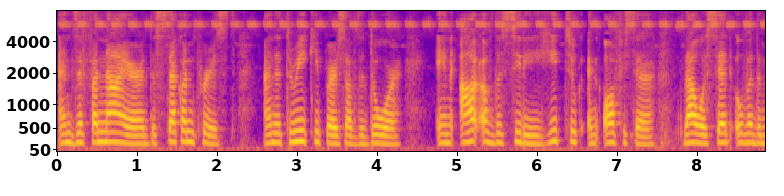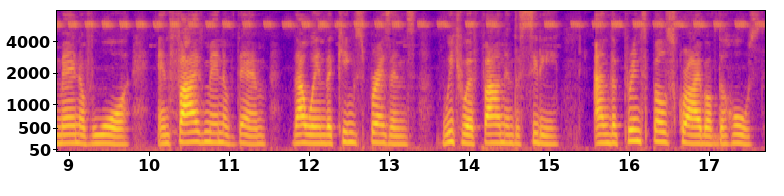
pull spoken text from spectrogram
and Zephaniah, the second priest, and the three keepers of the door. And out of the city he took an officer that was set over the men of war, and five men of them that were in the king's presence, which were found in the city and the principal scribe of the host,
